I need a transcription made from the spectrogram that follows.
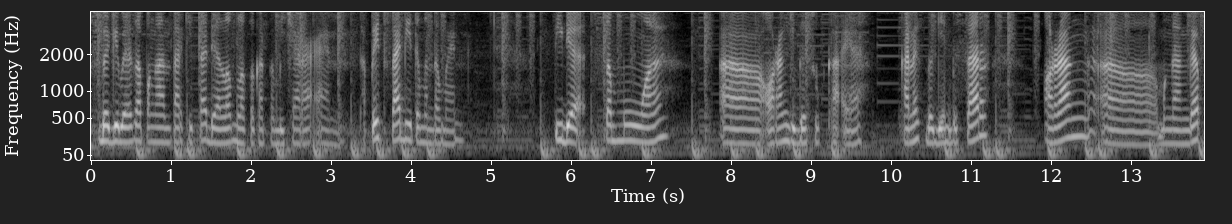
sebagai bahasa pengantar kita dalam melakukan pembicaraan. Tapi itu tadi teman-teman, tidak semua uh, orang juga suka ya, karena sebagian besar orang uh, menganggap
